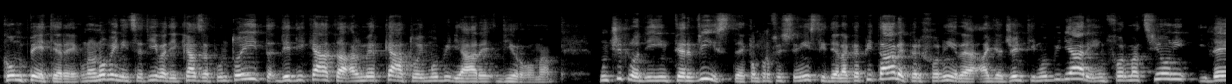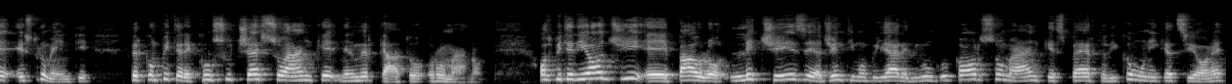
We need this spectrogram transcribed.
Competere, una nuova iniziativa di Casa.it dedicata al mercato immobiliare di Roma. Un ciclo di interviste con professionisti della capitale per fornire agli agenti immobiliari informazioni, idee e strumenti per competere con successo anche nel mercato romano. Ospite di oggi è Paolo Leccese, agente immobiliare di lungo corso, ma anche esperto di comunicazione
